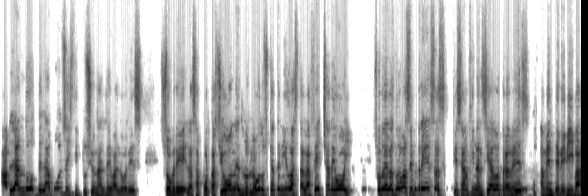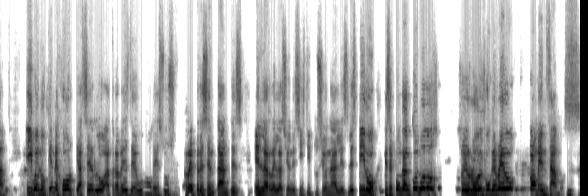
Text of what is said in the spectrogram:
hablando de la Bolsa Institucional de Valores, sobre las aportaciones, los logros que ha tenido hasta la fecha de hoy, sobre las nuevas empresas que se han financiado a través justamente de Viva. Y bueno, qué mejor que hacerlo a través de uno de sus representantes en las relaciones institucionales. Les pido que se pongan cómodos. Soy Rodolfo Guerrero. Comenzamos.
